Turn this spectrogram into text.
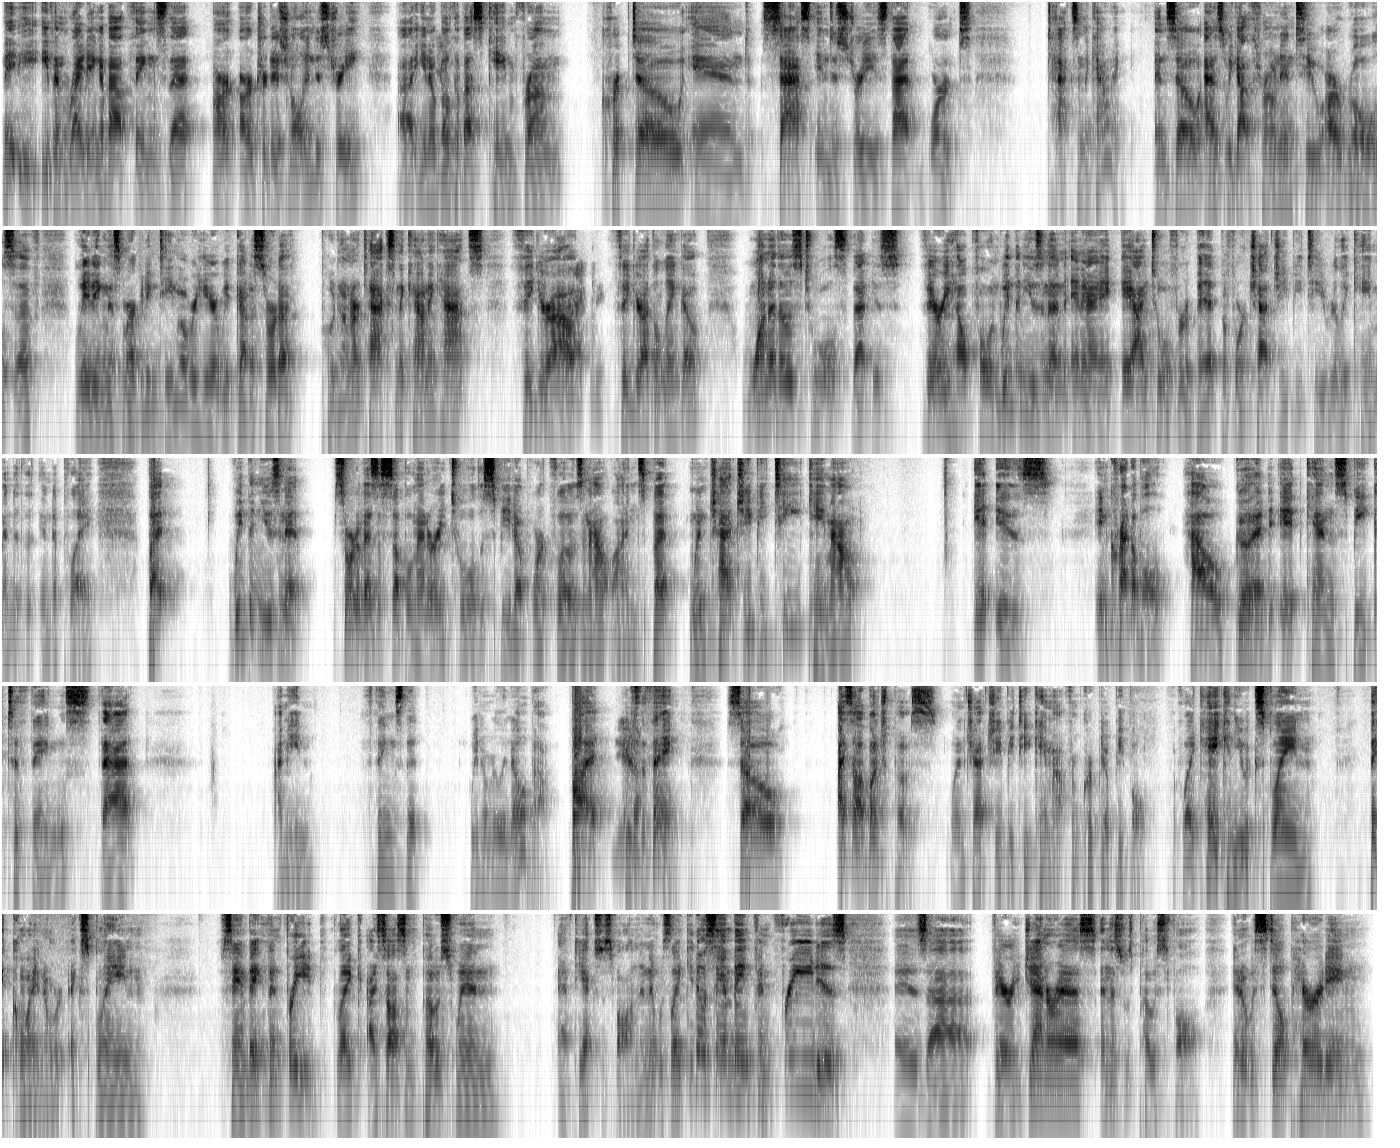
maybe even writing about things that aren't our traditional industry. Uh, you know, both of us came from crypto and SaaS industries that weren't tax and accounting. And so as we got thrown into our roles of leading this marketing team over here, we've got to sort of put on our tax and accounting hats, figure out, exactly. figure out the lingo. One of those tools that is very helpful, and we've been using an, an AI tool for a bit before ChatGPT really came into the, into play, but we've been using it sort of as a supplementary tool to speed up workflows and outlines. But when ChatGPT came out, it is incredible how good it can speak to things that, I mean, things that we don't really know about. But yeah. here's the thing. So I saw a bunch of posts when ChatGPT came out from crypto people of like, hey, can you explain Bitcoin or explain Sam Bankman-Fried. Like I saw some posts when FTX was falling, and it was like, you know, Sam Bankman-Fried is is uh, very generous, and this was post fall, and it was still parroting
